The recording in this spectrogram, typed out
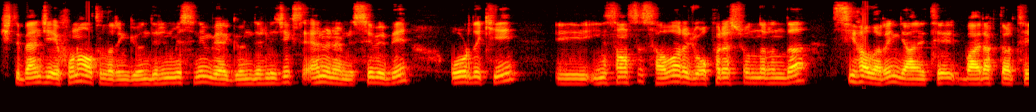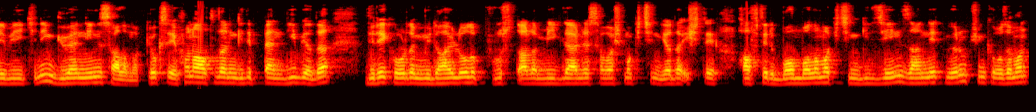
işte bence F-16'ların gönderilmesinin veya gönderilecekse en önemli sebebi oradaki e, insansız hava aracı operasyonlarında SİHA'ların yani T, Bayraktar TB2'nin güvenliğini sağlamak. Yoksa F-16'ların gidip ben Libya'da direkt orada müdahil olup Ruslarla, MiG'lerle savaşmak için ya da işte Hafter'i bombalamak için gideceğini zannetmiyorum. Çünkü o zaman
